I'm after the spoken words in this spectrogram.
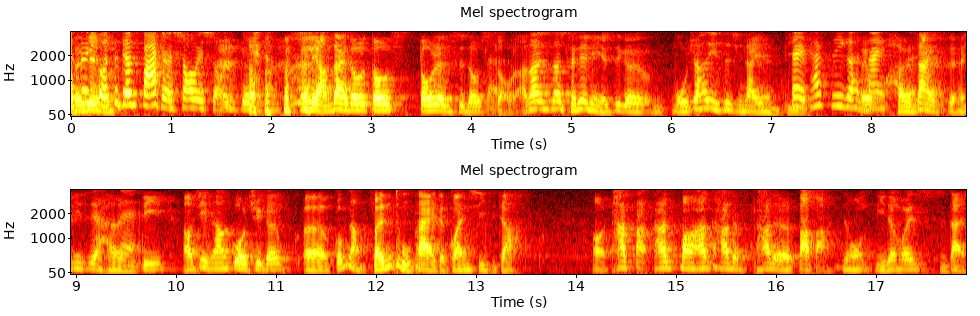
是我是跟 father 稍微熟一点，两代都都都认识都熟了。那那陈建明也是一个，我觉得他意识形态也很低，对他是一个很哎 nice 很 nice，很意识形态很低，然后基本上过去跟呃国民党本土派的关系比较好。哦，他爸他帮他他的他的爸爸是从李登辉时代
